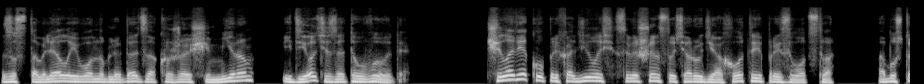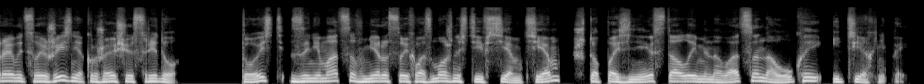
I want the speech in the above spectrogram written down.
заставляло его наблюдать за окружающим миром и делать из этого выводы. Человеку приходилось совершенствовать орудия охоты и производства, обустраивать свою жизнь и окружающую среду, то есть заниматься в меру своих возможностей всем тем, что позднее стало именоваться наукой и техникой.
